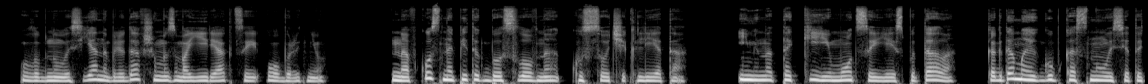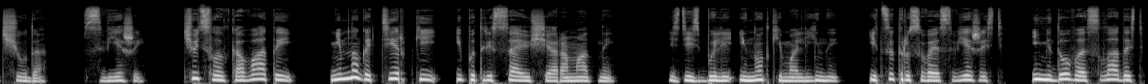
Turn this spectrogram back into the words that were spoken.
— улыбнулась я, наблюдавшему за моей реакцией оборотню. На вкус напиток был словно кусочек лета. Именно такие эмоции я испытала, когда моих губ коснулось это чудо. Свежий, чуть сладковатый, немного терпкий и потрясающе ароматный. Здесь были и нотки малины, и цитрусовая свежесть, и медовая сладость,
